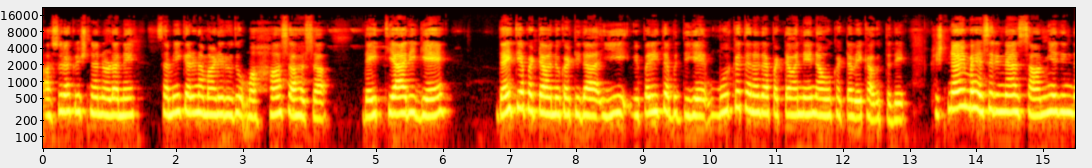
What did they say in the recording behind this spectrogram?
ಅಸುರ ಕೃಷ್ಣನೊಡನೆ ಸಮೀಕರಣ ಮಾಡಿರುವುದು ಮಹಾಸಾಹಸ. ದೈತ್ಯಾರಿಗೆ ದೈತ್ಯ ಪಟ್ಟವನ್ನು ಕಟ್ಟಿದ ಈ ವಿಪರೀತ ಬುದ್ಧಿಗೆ ಮೂರ್ಖತನದ ಪಟ್ಟವನ್ನೇ ನಾವು ಕಟ್ಟಬೇಕಾಗುತ್ತದೆ. ಕೃಷ್ಣ ಎಂಬ ಹೆಸರಿನ ಸಾಮ್ಯದಿಂದ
